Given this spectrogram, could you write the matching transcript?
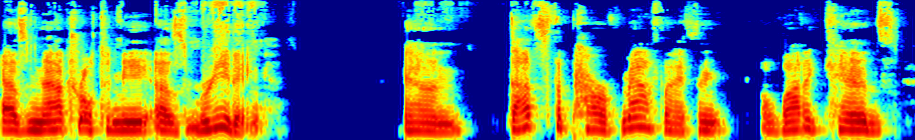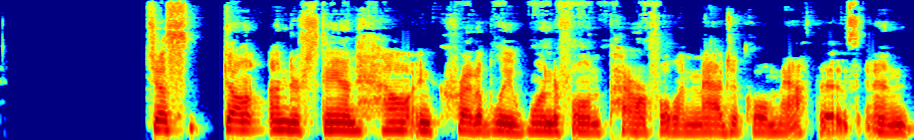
as natural to me as reading. And that's the power of math. I think a lot of kids just don't understand how incredibly wonderful and powerful and magical math is. And,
